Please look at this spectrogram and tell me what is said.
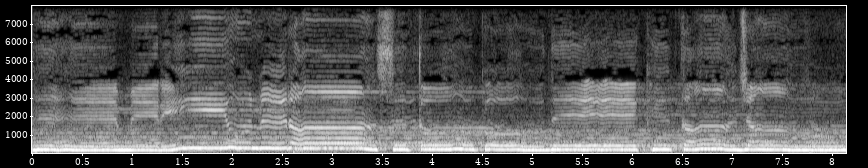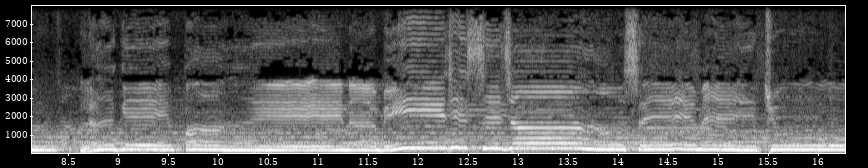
है मेरी को देखता जाऊँ। लगे पाए नबी जिस जाऊँ से मैं चूमता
